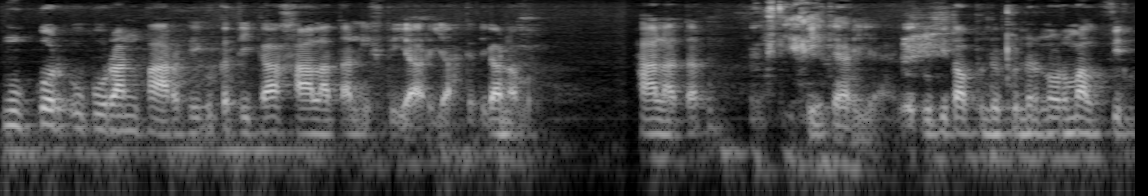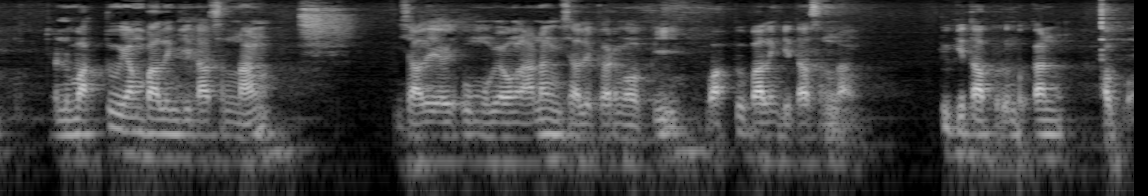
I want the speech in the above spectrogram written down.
ngukur ukuran park itu ketika halatan ikhtiar ya ketika nopo halatan ikhtiar ya itu kita benar-benar normal fit dan waktu yang paling kita senang misalnya umumnya orang lanang misalnya bar ngopi waktu paling kita senang itu kita peruntukkan apa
